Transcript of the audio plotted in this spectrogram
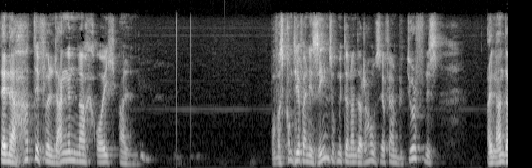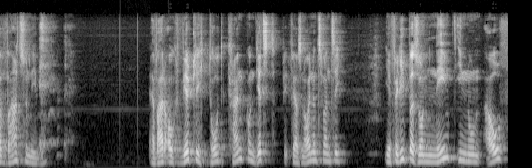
denn er hatte Verlangen nach euch allen. Oh, was kommt hier für eine Sehnsucht miteinander raus, ja, für ein Bedürfnis, einander wahrzunehmen. Er war auch wirklich todkrank und jetzt, Vers 29, ihr Philipper, so nehmt ihn nun auf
